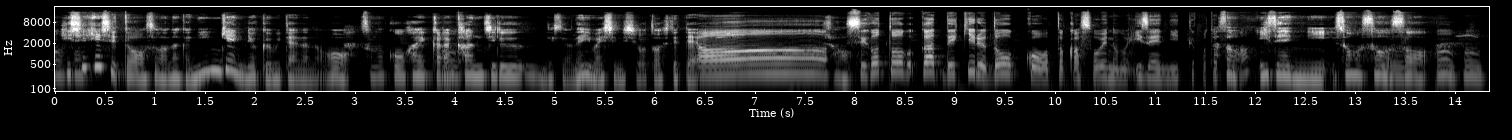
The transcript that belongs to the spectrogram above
んうんひしひしとそのなんか人間力みたいなのを、その後輩から感じるんですよね、今一緒に仕事をしてて。ああ、仕事ができるどうこうとかそういうのの以前にってことかそうな、以前に、そうそうそう。うんうん。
